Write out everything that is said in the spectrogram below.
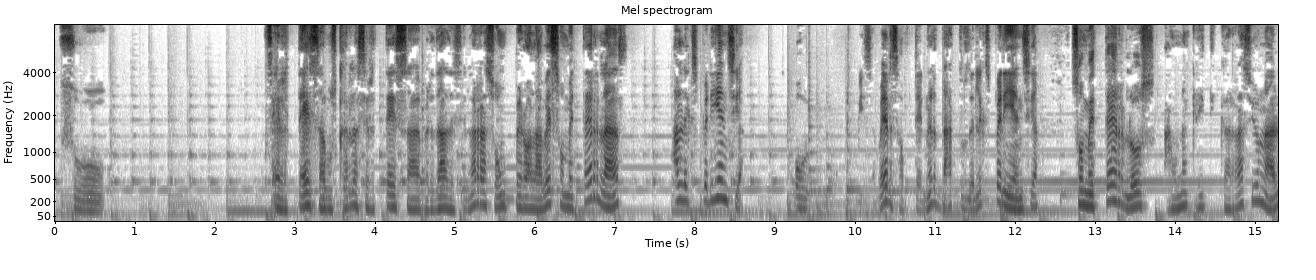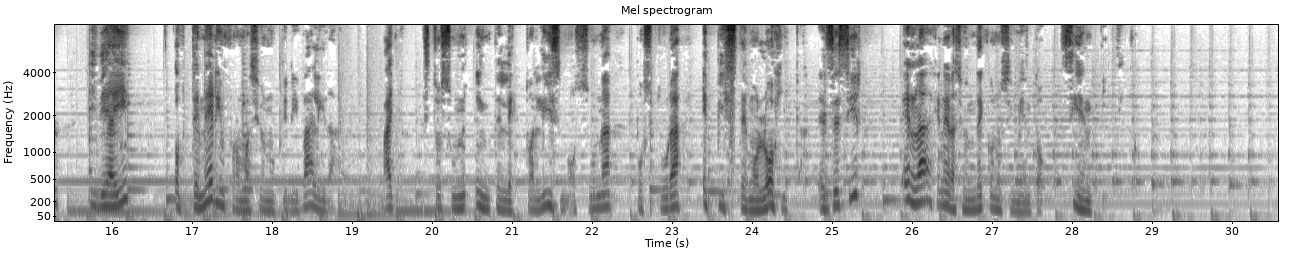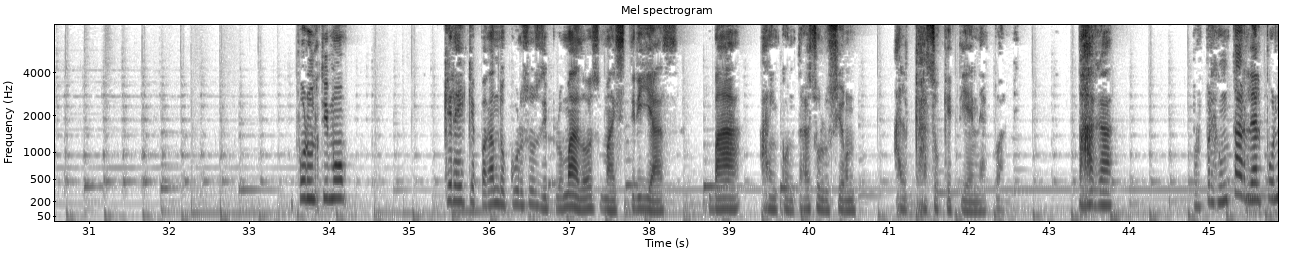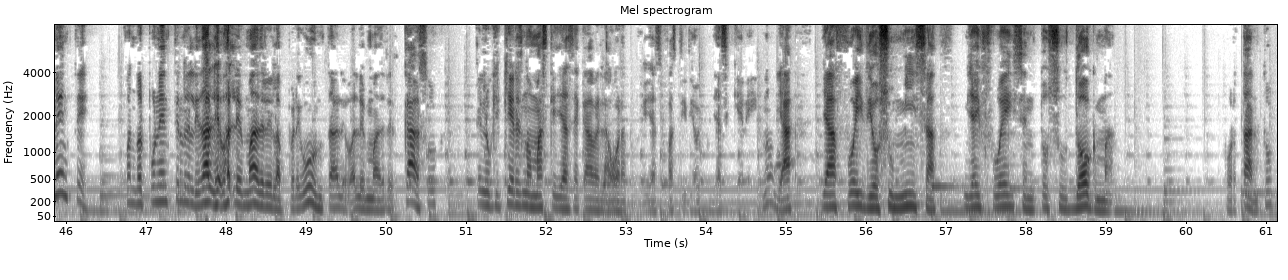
su certeza, buscar la certeza, verdades en la razón, pero a la vez someterlas a la experiencia. O viceversa, obtener datos de la experiencia, someterlos a una crítica racional y de ahí obtener información útil y válida. Vaya, esto es un intelectualismo, es una postura epistemológica, es decir, en la generación de conocimiento científico. Por último, cree que pagando cursos, diplomados, maestrías, va a encontrar solución al caso que tiene actualmente. Paga por preguntarle al ponente, cuando al ponente en realidad le vale madre la pregunta, le vale madre el caso, que lo que quiere es nomás que ya se acabe la hora porque ya se fastidió y ya se quiere ir, ¿no? Ya, ya fue y dio su misa, y ahí fue y sentó su dogma. Por tanto,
